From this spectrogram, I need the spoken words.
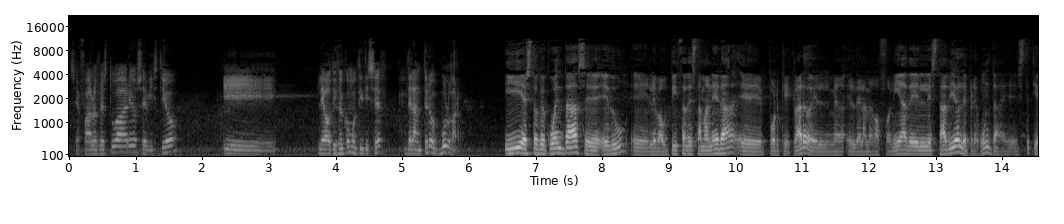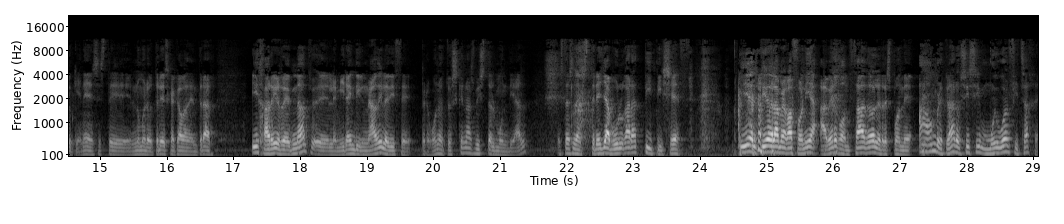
Se fue a los vestuarios, se vistió y le bautizó como Titisev, delantero búlgaro. Y esto que cuentas, eh, Edu, eh, le bautiza de esta manera eh, porque, claro, el, de la megafonía del estadio le pregunta, ¿este tío quién es? Este número 3 que acaba de entrar. Y Harry Redknapp eh, le mira indignado y le dice, pero bueno, ¿tú es que no has visto el Mundial? Esta es la estrella búlgara Titishev. Y el tío de la megafonía, avergonzado, le responde, ah, hombre, claro, sí, sí, muy buen fichaje.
